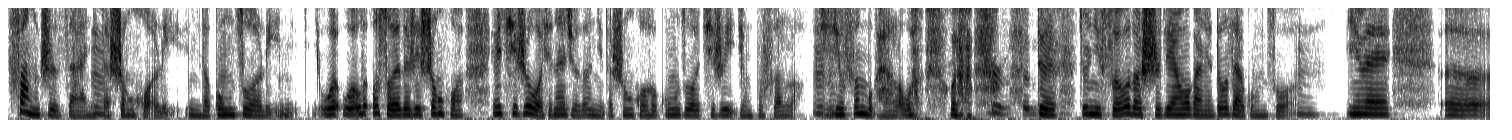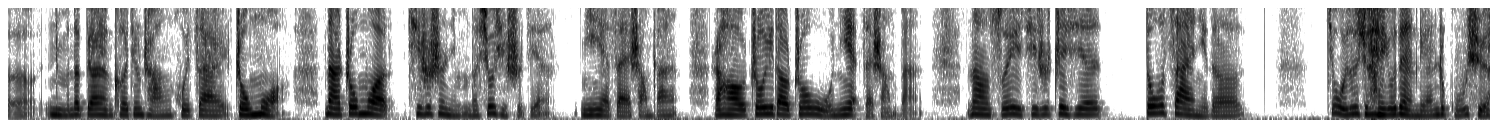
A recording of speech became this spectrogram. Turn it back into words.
放置在你的嗯生活里，你的工作里。你我我我所谓的这生活，因为其实我现在觉得你的生活和工作其实已经不分了，已经分不开了。我 是对，就是你所有的时间，我感觉都在工作，嗯因为呃，你们的表演课经常会在周末，那周末其实是你们的休息时间，你也在上班，然后周一到周五你也在上班，那所以其实这些都在你的。就我就觉得有点连着骨血，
